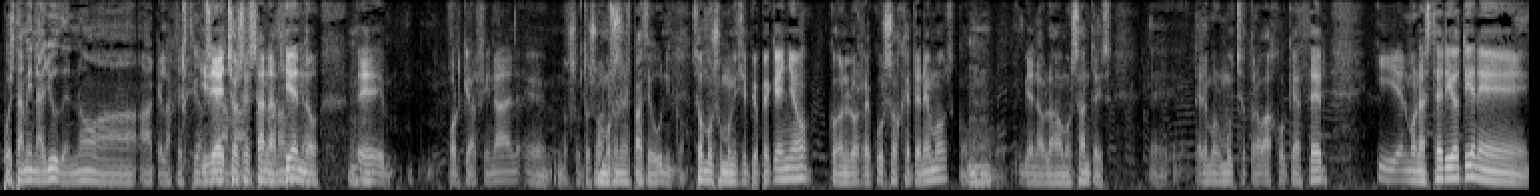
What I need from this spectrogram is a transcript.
pues también ayuden, ¿no? A, que la gestión y de hecho se están haciendo. Eh, porque al final eh, nosotros somos, un espacio único. Somos un municipio pequeño con los recursos que tenemos, como bien hablábamos antes, eh, tenemos mucho trabajo que hacer y el monasterio tiene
